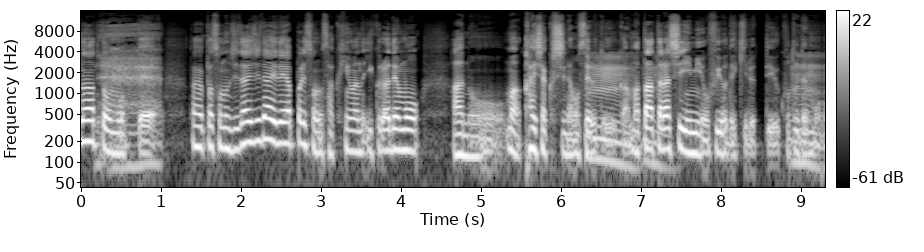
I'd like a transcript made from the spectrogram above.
うなと思って、やっぱその時代時代でやっぱりその作品はいくらでもあの、まあ、解釈し直せるというか、また新しい意味を付与できるっていうことでも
